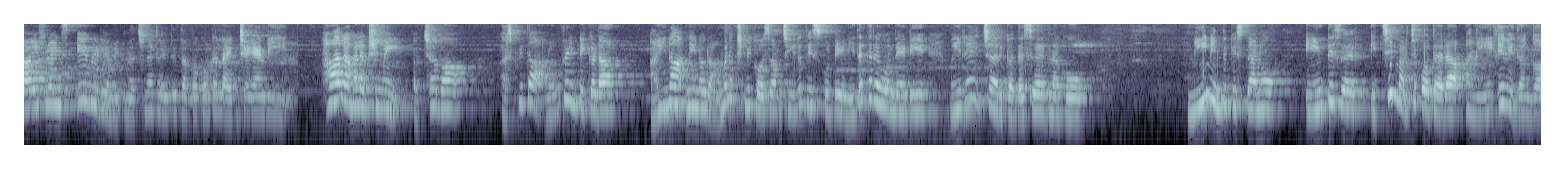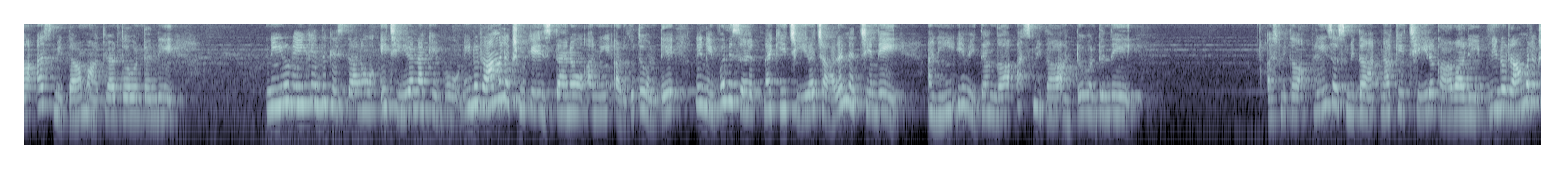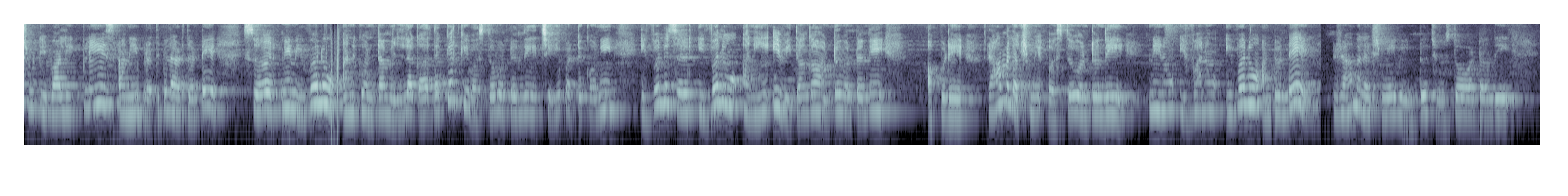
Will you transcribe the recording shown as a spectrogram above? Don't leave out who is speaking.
Speaker 1: Hi friends ఈ video మీకు నచ్చినట్లయితే తప్పకుండా లైక్ చేయండి. హా రామలక్ష్మి వచ్చావా? అస్మిత నువ్వేంటి ఇక్కడ? అయినా నేను రామలక్ష్మి కోసం చీర తీసుకుంటే నీ దగ్గర ఉందేంటి? మీరే ఇచ్చారు కదా సార్ నాకు. నేను ఎందుకు ఇస్తాను ఏంటి సార్ ఇచ్చి మర్చిపోతారా? అని ఈ విధంగా అస్మిత మాట్లాడుతూ ఉంటుంది. నేను నీకెందుకు ఇస్తాను? ఈ చీర నాకు ఇవ్వు నేను రామలక్ష్మికి ఇస్తాను అని అడుగుతూ ఉంటే నేను ఇవ్వను సార్. నాకు ఈ చీర చాలా నచ్చింది అని ఈ విధంగా అస్మిత అంటూ ఉంటుంది. అస్మిత ప్లీజ్ అస్మిత నాకు ఈ చీర కావాలి. నేను రామలక్ష్మికి ఇవ్వాలి. ప్లీజ్ అని బ్రతిపిలాడుతుంటే సార్ నేను ఇవ్వను అనుకుంటా మెల్లగా దగ్గరికి వస్తూ ఉంటుంది. చేయి పట్టుకొని ఇవ్వను సార్ ఇవ్వను అని ఈ విధంగా అంటూ ఉంటుంది. అప్పుడే రామలక్ష్మి వస్తూ ఉంటుంది. నేను ఇవ్వను ఇవ్వను అంటుండే రామలక్ష్మి వింటూ చూస్తూ ఉంటుంది.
